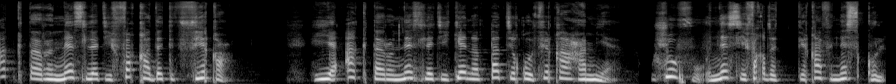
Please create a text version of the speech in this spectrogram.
أكثر الناس التي فقدت الثقة هي أكثر الناس التي كانت تثق ثقة عمياء. وشوفوا الناس اللي فقدت الثقة في الناس كل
